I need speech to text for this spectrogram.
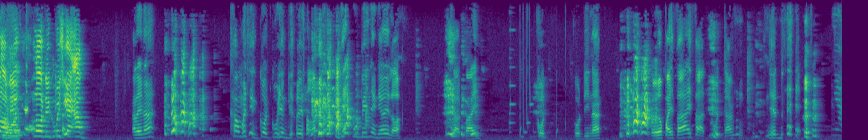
รอบนี้รอบนี้กูไม่เชื่อไอ้อ้ำอะไรนะ เข้ามาถึงกดกูอย่างเดียวเลยเหรอแค่กูบินอย่างเดียวเลยเหรอสัตว์ไป กดกดดีนัก เออไปซะไอ้สัตว์กดจังเย็นแม่เนี่ย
